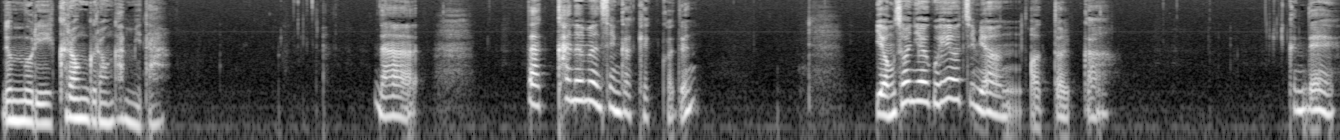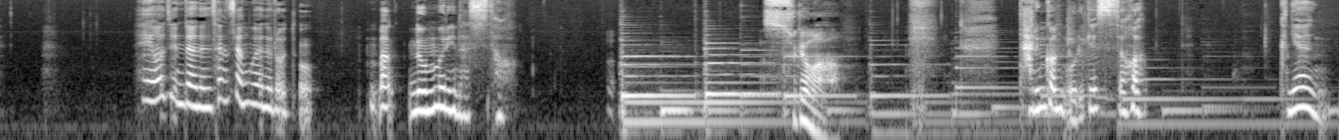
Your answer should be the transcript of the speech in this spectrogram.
눈물이 그렁그렁합니다. 나 딱 하나만 생각했거든. 영선이하고 헤어지면 어떨까? 근데 헤어진다는 상상만으로도 막 눈물이 났어. 수경아. 다른 건 모르겠어. 그냥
